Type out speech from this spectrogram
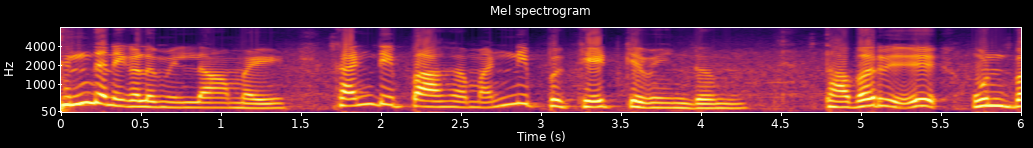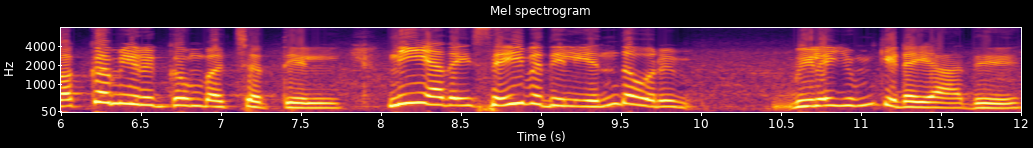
சிந்தனைகளும் இல்லாமல் கண்டிப்பாக மன்னிப்பு கேட்க வேண்டும். தவறு உன் பக்கம் இருக்கும் பட்சத்தில் நீ அதை செய்வதில் எந்த ஒரு விலையும் கிடையாது.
